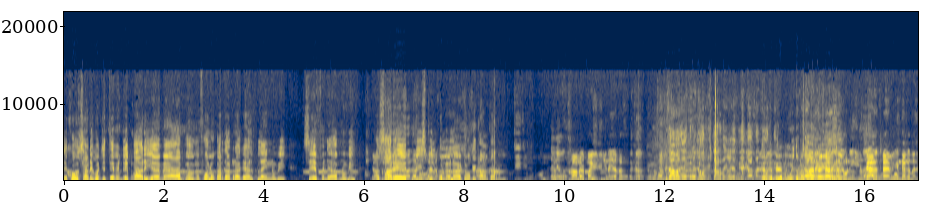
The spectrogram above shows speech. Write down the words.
ਦੇਖੋ ਸਾਡੇ ਕੋਲ ਜਿੱਥੇ ਵੀ ਟ੍ਰਿਪ ਆ ਰਹੀ ਹੈ ਮੈਂ ਆਪ ਉਹਨੂੰ ਫੋਲੋ ਕਰਦਾ ਡਰੱਗ ਹੈਲਪਲਾਈਨ ਨੂੰ ਵੀ ਸੇਫ ਪੰਜਾਬ ਨੂੰ ਵੀ। ਔਰ ਸਾਰੇ ਪੁਲਿਸ ਬਿਲਕੁਲ ਅਲਰਟ ਹੋ ਕੇ ਕੰਮ ਕਰ ਰਹੀ ਹੈ। ਰਾਣਾ ਬਾਈ ਕੀ ਨਹੀਂ ਆਦਾ ਯਾਰ ਫਿਰ ਮੇਰੇ ਮੂੰਹ 'ਚ ਥੋੜਾ ਮਾਰਨਾ ਯਾਰ। ਮੈਂ ਮੈਂ ਵੀ ਇੰਨਾ ਕਿ ਮਿਲ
